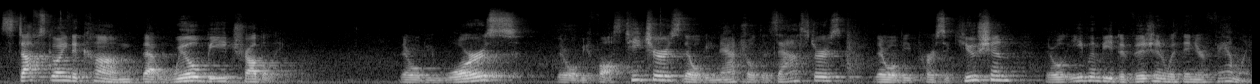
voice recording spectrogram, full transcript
stuff's going to come that will be troubling. There will be wars, there will be false teachers, there will be natural disasters, there will be persecution, there will even be division within your family.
